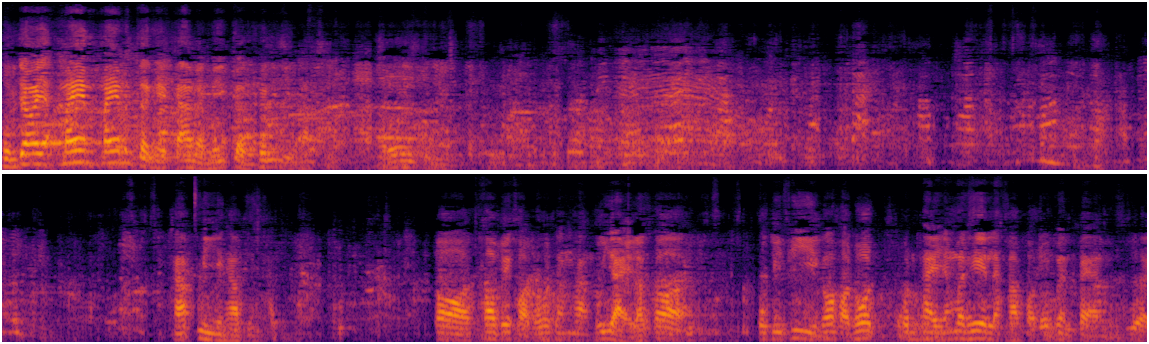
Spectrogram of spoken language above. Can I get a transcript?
ผมจะไม่ไม่ไม่ให้มันเกิดเหตุการณ์แบบนี้เกิดขึ้นอีกครับขอโทษจริงๆ ครับมีครับ ก็เข้าไปขอโทษทั้งทางผู้ใหญ่แล้วก็พวกพี่ๆก็ขอโทษคนไทยทั้งประเทศเลยครับ ขอโทษแฟนๆด้วย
